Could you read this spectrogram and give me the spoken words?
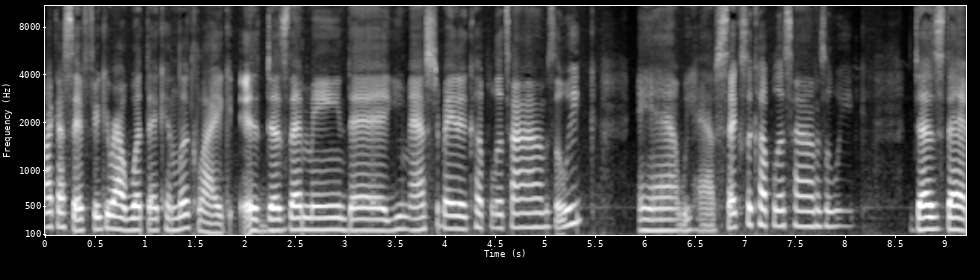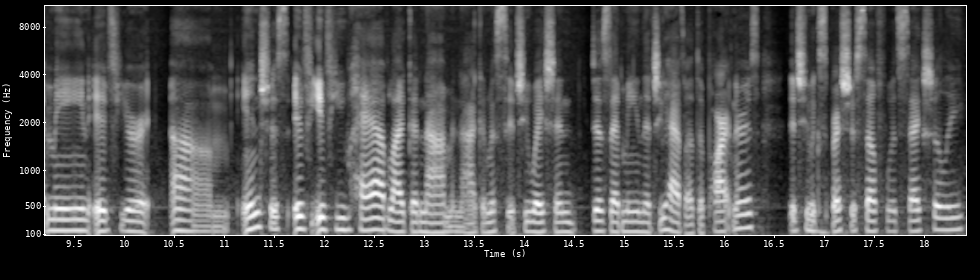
like i said figure out what that can look like. It, does that mean that you masturbate a couple of times a week? And we have sex a couple of times a week does that mean if you're um interest if if you have like a non-monogamous situation does that mean that you have other partners that you express yourself with sexually?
